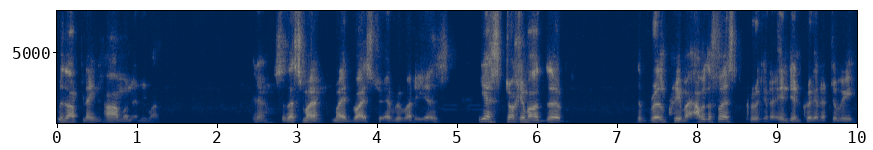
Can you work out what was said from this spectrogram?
without playing harm on anyone. Yeah, so that's my, my advice to everybody is, yes, talking about the the Brylcreem. I was the first cricketer, Indian cricketer, to be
